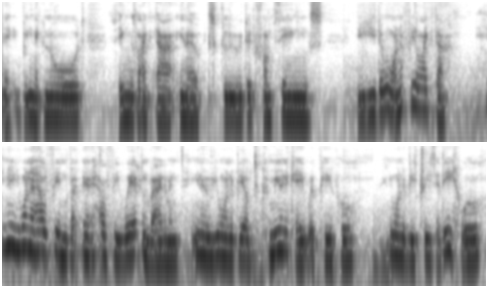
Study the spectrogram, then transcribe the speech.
eh, being ignored, things like that, you know, excluded from things you don't want to feel like that. You know, you want a healthy, a healthy work environment. You know, you want to be able to communicate with people. You want to be treated equal.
